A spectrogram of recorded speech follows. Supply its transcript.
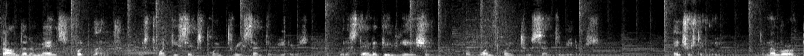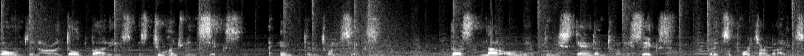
found that a man's foot length was 26.3 centimeters, with a standard deviation of 1.2 centimeters. Interestingly, the number of bones in our adult bodies is 206, a hint to the 26. Thus, not only do we stand on 26, but it supports our bodies.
